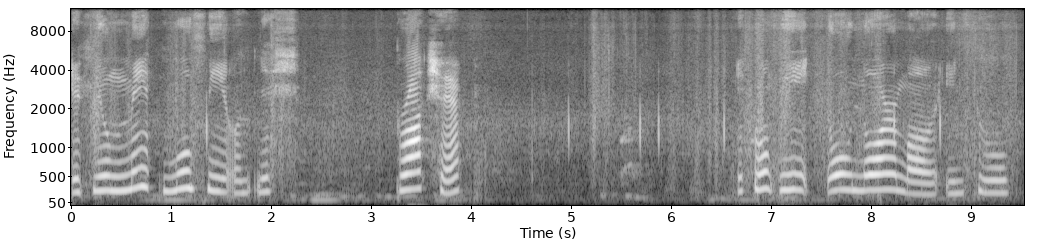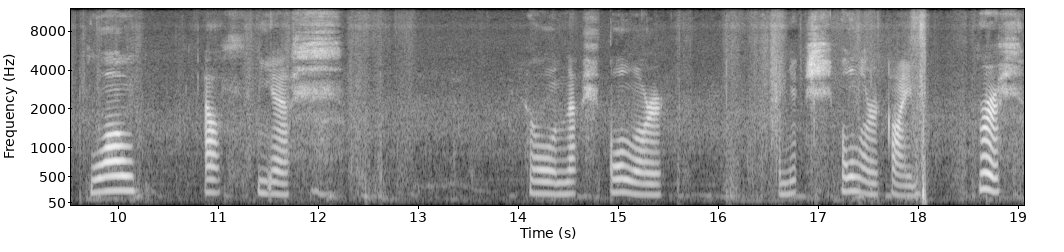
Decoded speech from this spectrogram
if you make movie on this project, it will be go normal into 12 FPS. So let's color and it's color time. First,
